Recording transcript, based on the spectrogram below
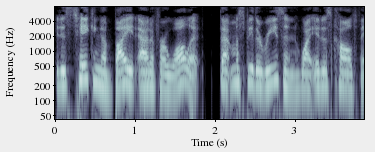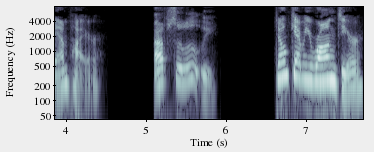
It is taking a bite out of our wallet. That must be the reason why it is called vampire. Absolutely. Don't get me wrong, dear,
